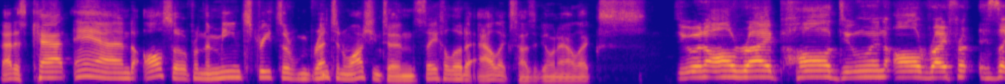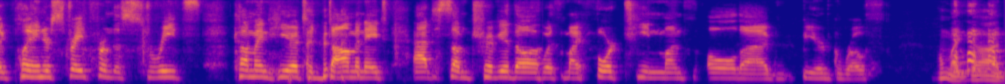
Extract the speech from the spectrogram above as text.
That is Kat. And also from the mean streets of Renton, Washington, say hello to Alex. How's it going, Alex? Doing all right, Paul. Doing all right. From is like playing her straight from the streets, coming here to dominate at some trivia though with my 14 month old uh, beard growth. Oh my god.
